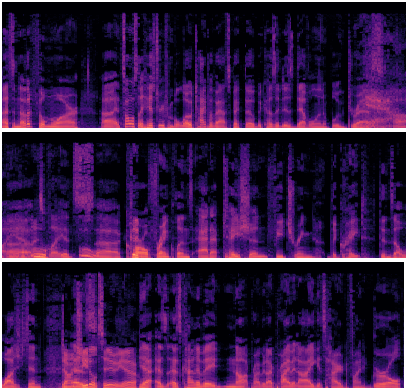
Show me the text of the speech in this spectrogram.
Uh, it's another film noir. Uh, it's almost a history from below type of aspect though, because it is Devil in a Blue Dress. Oh, yeah, Uh, nice ooh, play. It's uh, Carl Franklin's adaptation featuring the great Denzel Washington. don as- Cheadle too yeah yeah, as as kind of a not private eye, private eye, he gets hired to find a girl,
